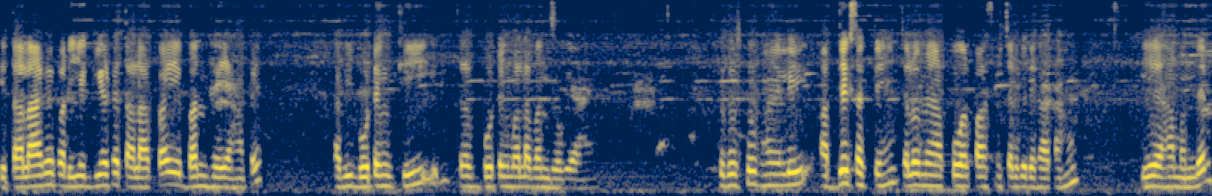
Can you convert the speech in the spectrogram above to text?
ये तालाब है पर ये गेट है, तालाब का ये बंद है यहाँ पे। अभी बोटिंग थी, तब बोटिंग वाला बंद हो गया है। तो दोस्तों फाइनली आप देख सकते हैं। चलो मैं आपको और पास में चल के दिखाता हूँ। ये यहाँ मंदिर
